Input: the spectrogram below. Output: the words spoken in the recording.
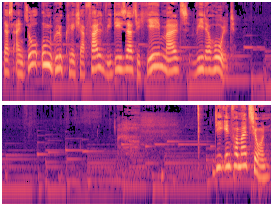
dass ein so unglücklicher Fall wie dieser sich jemals wiederholt. Die Information,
